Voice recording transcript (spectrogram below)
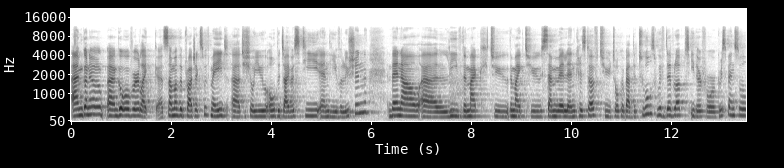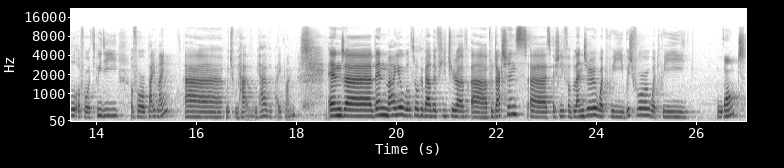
I'm gonna uh, go over like uh, some of the projects we've made uh, to show you all the diversity and the evolution. Then I'll uh, leave the mic to the mic to Samuel and Christophe to talk about the tools we've developed either for Grease Pencil or for 3D or for Pipeline uh, which we have, we have a pipeline. And uh, then Mario will talk about the future of uh, productions, uh, especially for Blender, what we wish for, what we want,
